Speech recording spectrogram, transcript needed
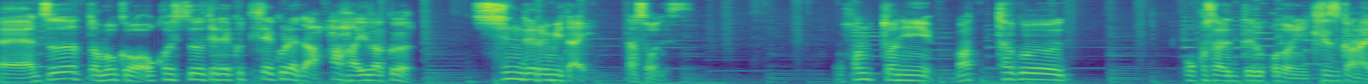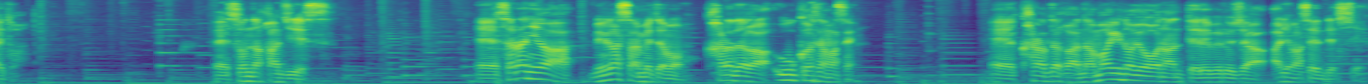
えー、ずっと僕を起こし続けてきてくれた母曰く、死んでるみたいだそうです。本当に全く起こされてることに気づかないと。えー、そんな感じです。えー、さらには目が覚めても体が動かせません。えー、体が鉛のようなんてレベルじゃありませんでして、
